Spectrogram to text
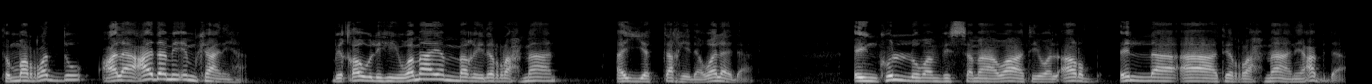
ثم الرد على عدم إمكانها بقوله وما ينبغي للرحمن أن يتخذ ولدا. إن كل من في السماوات والأرض إلا آتي الرحمن عبدا.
